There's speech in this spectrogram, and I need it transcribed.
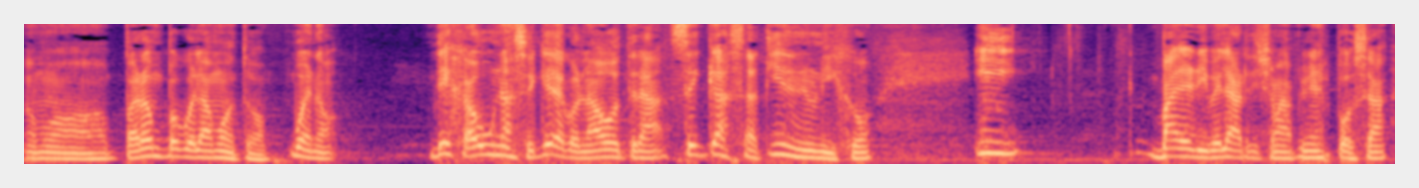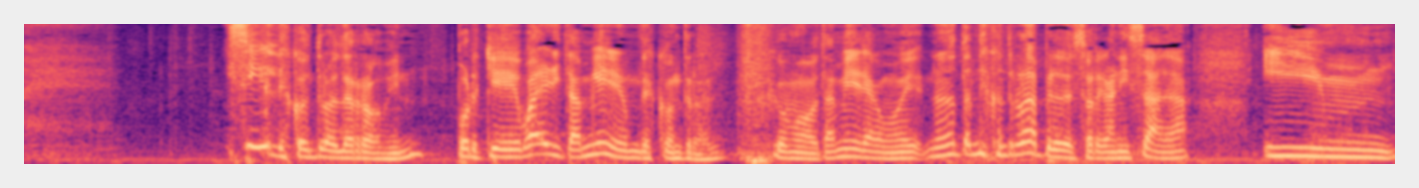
Como, para un poco la moto. Bueno, deja una, se queda con la otra, se casa, tienen un hijo. Y Valerie Velarde, se llama la primera esposa, y sigue el descontrol de Robin, porque Valerie también era un descontrol. Como, también era como, no, tan descontrolada, pero desorganizada. Y, mm,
